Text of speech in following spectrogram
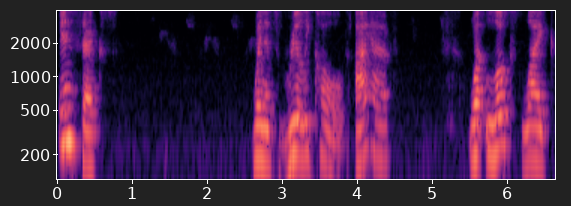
insects when it's really cold? I have. What looks like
